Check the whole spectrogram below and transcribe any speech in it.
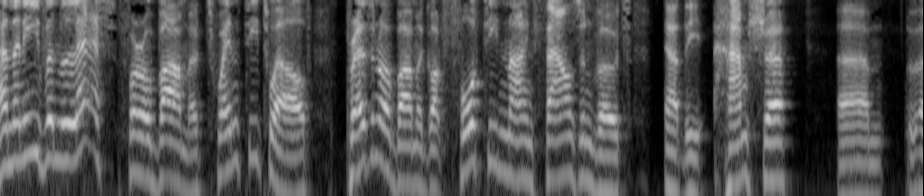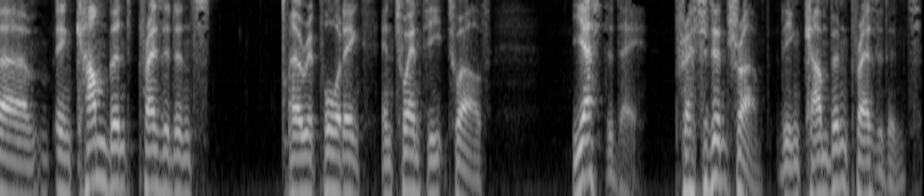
And then even less for Obama, 2012. President Obama got 49,000 votes at the Hampshire um, uh, incumbent president's uh, reporting in 2012. Yesterday, President Trump, the incumbent president,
